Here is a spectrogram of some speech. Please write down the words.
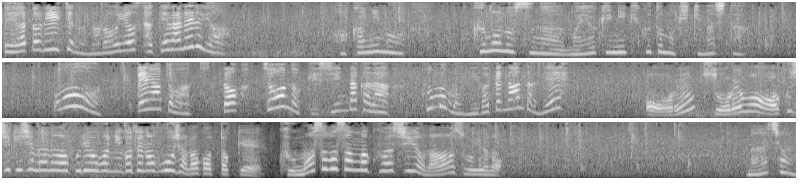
ベアトリーチェの呪いを避けられるよ。他にもクモの巣が魔除けに効くとも聞きました。うん。ベアとはきっと蝶の化身だからクモも苦手なんだね。あれ？それは悪食島の悪霊が苦手な方じゃなかったっけ？熊沢さんが詳しいよなそういうの魔女に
